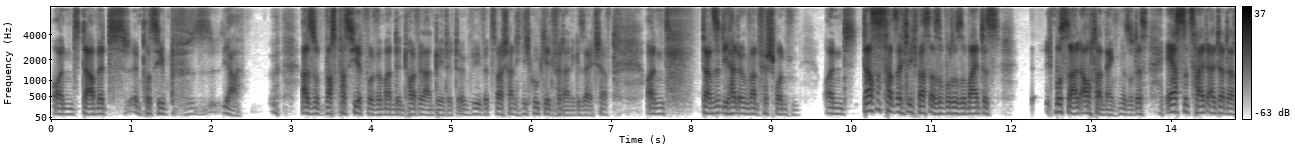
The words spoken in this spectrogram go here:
und damit im Prinzip, ja, also was passiert wohl, wenn man den Teufel anbetet? Irgendwie wird es wahrscheinlich nicht gut gehen für deine Gesellschaft. Und dann sind die halt irgendwann verschwunden. Und das ist tatsächlich was, also wo du so meintest, ich musste halt auch dran denken. So das erste Zeitalter, da,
